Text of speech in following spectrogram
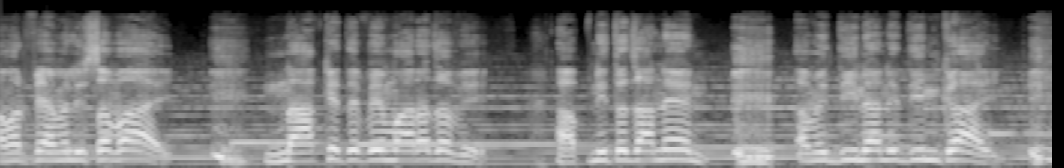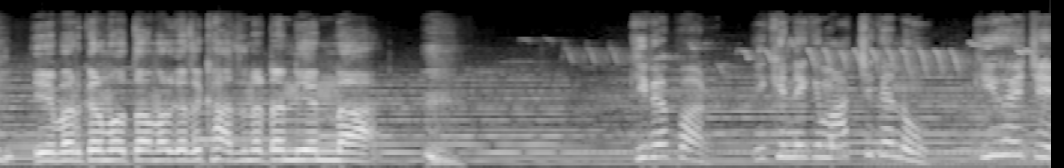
আমার ফ্যামিলি সবাই না খেতে পেয়ে মারা যাবে। আপনি তো জানেন আমি দিন আনি দিন খাই। এবারকার মতো আমার কাছে খাজনাটা নিয়েন না। কি ব্যাপার? এখানে কি মারছে কেন? কি হয়েছে?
